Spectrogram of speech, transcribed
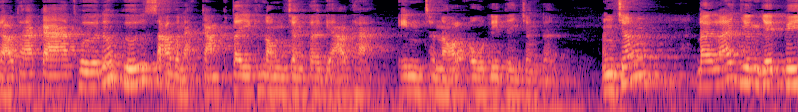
គេហៅថាការធ្វើនោះគឺសាវនកម្មផ្ទៃក្នុងអញ្ចឹងទៅគេហៅថា internal audit អញ្ចឹងទៅអញ្ចឹងដែលឡែកយើងនិយាយពី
